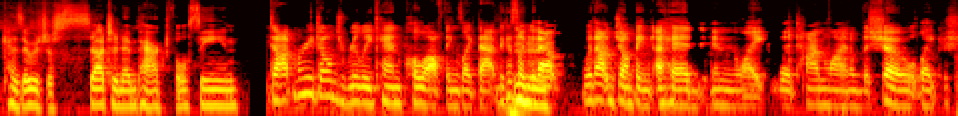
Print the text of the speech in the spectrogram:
because it was just such an impactful scene. Dot-Marie Jones really can pull off things like that because like Mhm. without without jumping ahead in like the timeline of the show, like sh-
